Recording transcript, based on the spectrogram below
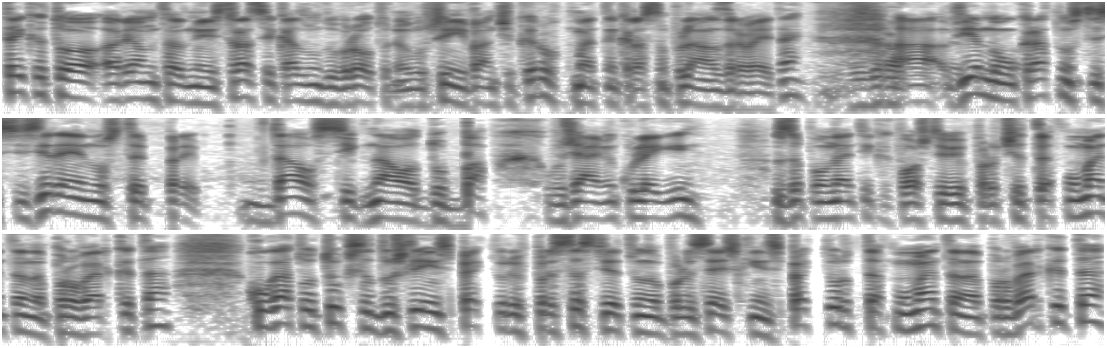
Тъй като районната администрация, казвам добро утро на господин Иван Чекъров, кмет на Красна поляна, здравейте. А, вие многократно сте сезирани, но сте предал сигнала до БАП. Уважаеми колеги, запомнете какво ще ви прочета. В момента на проверката, когато тук са дошли инспектори в присъствието на полицейски инспектор, та в момента на проверката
